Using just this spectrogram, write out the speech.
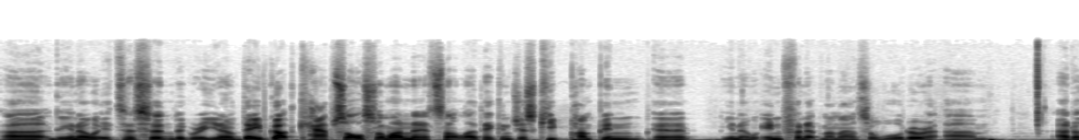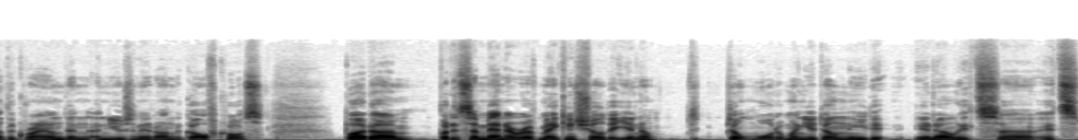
Uh, you know, it's a certain degree. You know, they've got caps also on there. It's not like they can just keep pumping, uh, you know, infinite amounts of water um, out of the ground and, and using it on the golf course. But um, but it's a matter of making sure that you know don't water when you don't need it. You know, it's uh, it's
